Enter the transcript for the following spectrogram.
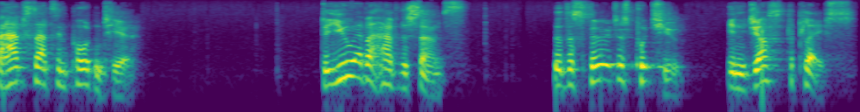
Perhaps that's important here. Do you ever have the sense that the Spirit has put you in just the place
